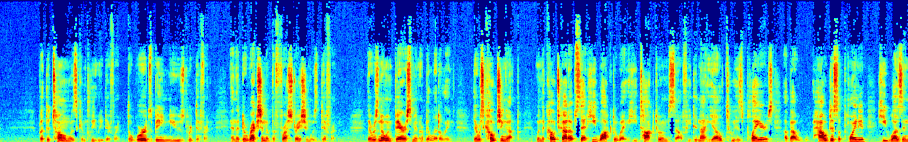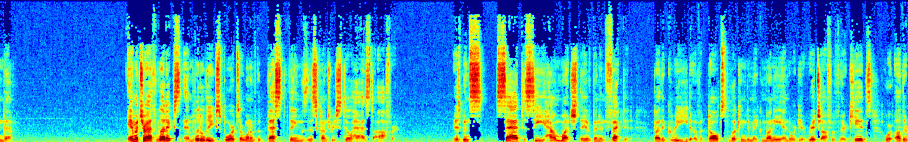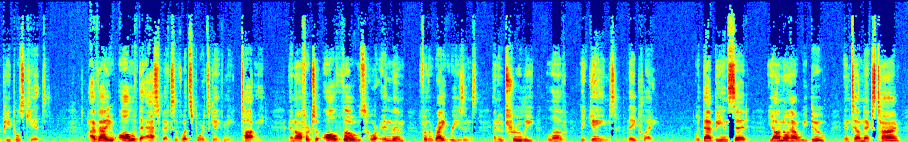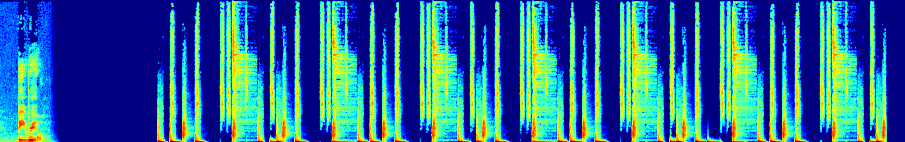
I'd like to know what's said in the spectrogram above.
But the tone was completely different. The words being used were different, and the direction of the frustration was different. There was no embarrassment or belittling. There was coaching up. When the coach got upset, he walked away. He talked to himself. He did not yell to his players about how disappointed he was in them. Amateur athletics and Little League sports are one of the best things this country still has to offer. It has been sad to see how much they have been infected by the greed of adults looking to make money and or get rich off of their kids or other people's kids. I value all of the aspects of what sports gave me, taught me, and offer to all those who are in them for the right reasons and who truly love the games they play. With that being said, y'all know how we do. Until next time, be real.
